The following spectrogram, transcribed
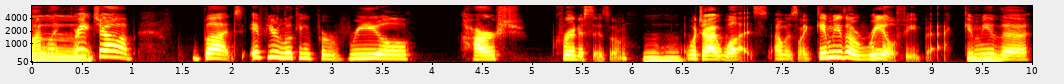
I'm like, Mm. great job. But if you're looking for real harsh criticism, hmm which I was. I was like, give me the real feedback. Give me Mhm. the,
